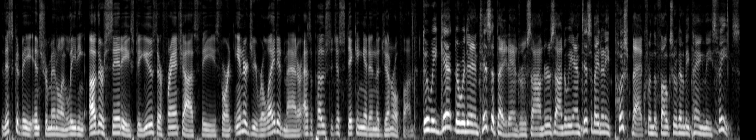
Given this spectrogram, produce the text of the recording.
this could be instrumental in leading other cities to use their franchise fees for an energy related matter as opposed to just sticking it in the general fund. Do we get, or would anticipate, Andrew Saunders, uh, do we anticipate any pushback from the folks who are going to be paying these fees?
